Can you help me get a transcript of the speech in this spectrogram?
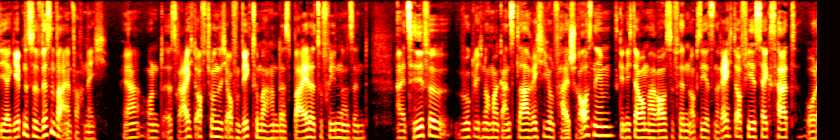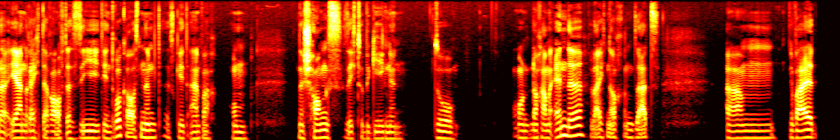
Die Ergebnisse wissen wir einfach nicht. Ja, und es reicht oft schon, sich auf den Weg zu machen, dass beide zufriedener sind. Als Hilfe wirklich nochmal ganz klar richtig und falsch rausnehmen. Es geht nicht darum herauszufinden, ob sie jetzt ein Recht auf viel Sex hat oder eher ein Recht darauf, dass sie den Druck rausnimmt. Es geht einfach um eine Chance, sich zu begegnen. So. Und noch am Ende vielleicht noch ein Satz, ähm, weil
